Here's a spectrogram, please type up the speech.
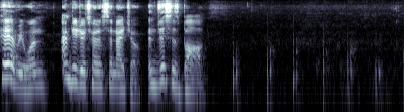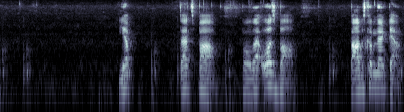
Hey everyone, I'm DJ Turner Nitro, and this is Bob. Yep, that's Bob. Well, that was Bob. Bob's coming back down.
